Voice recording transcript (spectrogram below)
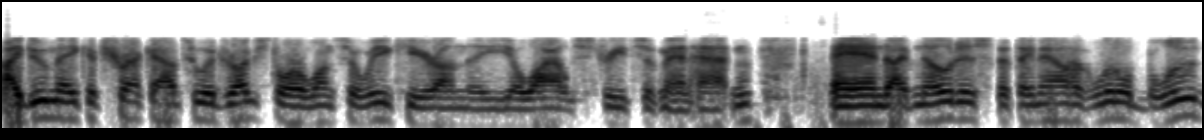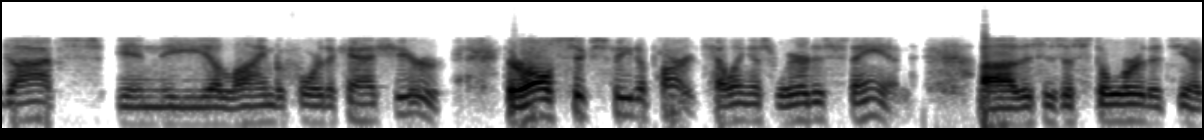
I do make a trek out to a drugstore once a week here on the uh, wild streets of Manhattan, and I've noticed that they now have little blue dots in the uh, line before the cashier. They're all six feet apart, telling us where to stand. Uh, this is a store that's you know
